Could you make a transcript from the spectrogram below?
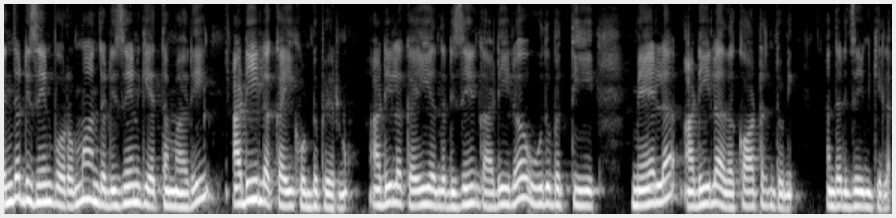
எந்த டிசைன் போடுறோமோ அந்த டிசைனுக்கு ஏற்ற மாதிரி அடியில் கை கொண்டு போயிடணும் அடியில் கை அந்த டிசைனுக்கு அடியில் ஊதுபத்தி மேலே அடியில் அந்த காட்டன் துணி அந்த டிசைன் கீழே.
